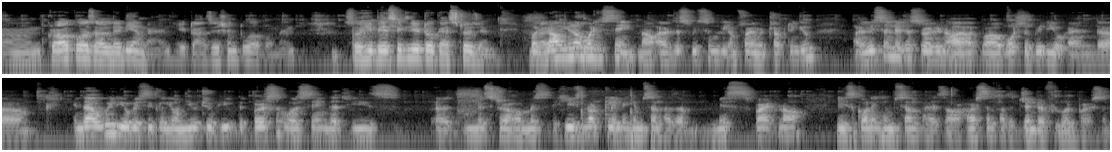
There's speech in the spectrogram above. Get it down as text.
um, Kroc was already a man. He transitioned to a woman, so he basically took estrogen. But right? now you know what he's saying. Now I just recently, I'm sorry, I'm interrupting you. I recently just read an, uh, uh, watched a video, and uh, in that video, basically on YouTube, he, the person was saying that he's uh, Mr. or Miss. He's not claiming himself as a Miss right now. He's calling himself as or herself as a gender fluid person.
